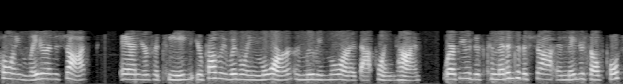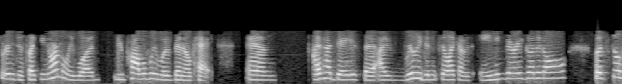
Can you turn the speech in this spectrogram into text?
pulling later in the shot, and you're fatigued, you're probably wiggling more or moving more at that point in time. Where if you had just committed to the shot and made yourself pull through just like you normally would, you probably would have been okay. And I've had days that I really didn't feel like I was aiming very good at all, but still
